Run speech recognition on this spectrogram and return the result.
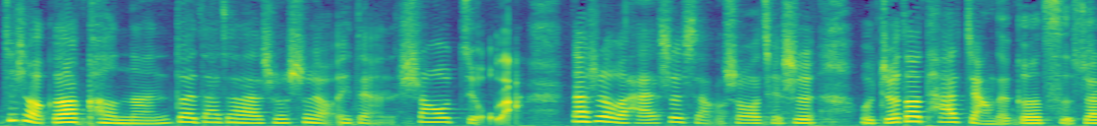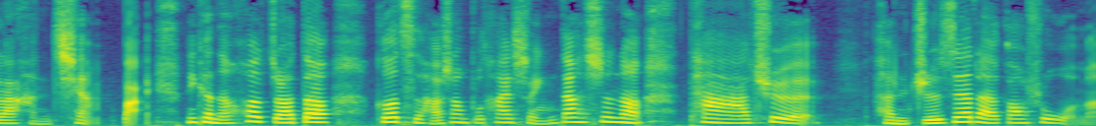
这首歌可能对大家来说是有一点烧酒啦，但是我还是想说，其实我觉得他讲的歌词虽然很浅白，你可能会觉得歌词好像不太行，但是呢，他却。很直接的告诉我们，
